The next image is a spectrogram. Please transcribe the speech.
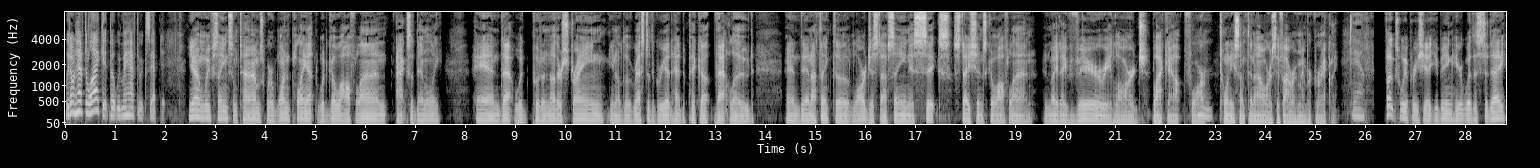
we don't have to like it, but we may have to accept it. Yeah, and we've seen some times where one plant would go offline accidentally, and that would put another strain. You know, the rest of the grid had to pick up that load. And then I think the largest I've seen is six stations go offline and made a very large blackout for hmm. 20 something hours, if I remember correctly. Yeah. Folks, we appreciate you being here with us today,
